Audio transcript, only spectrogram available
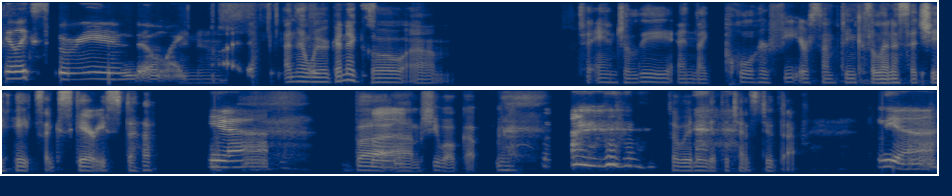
he like screamed. Oh my god. And then we were gonna go um to Angelique and like pull her feet or something because Alena said she hates like scary stuff. Yeah but, but... um she woke up so we didn't get the chance to do that yeah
